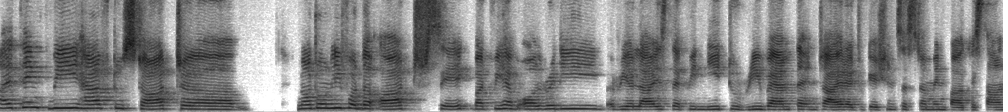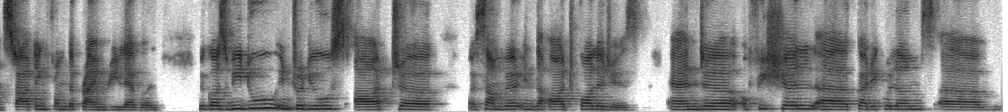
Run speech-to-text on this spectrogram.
I think we have to start uh, not only for the art's sake, but we have already realized that we need to revamp the entire education system in Pakistan, starting from the primary level, because we do introduce art uh, somewhere in the art colleges and uh, official uh, curriculums um,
